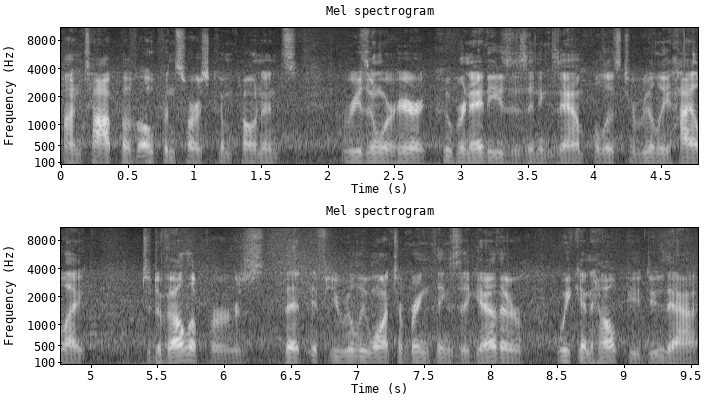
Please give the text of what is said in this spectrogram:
on top of open source components. The reason we're here at Kubernetes as an example is to really highlight to developers that if you really want to bring things together, we can help you do that,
